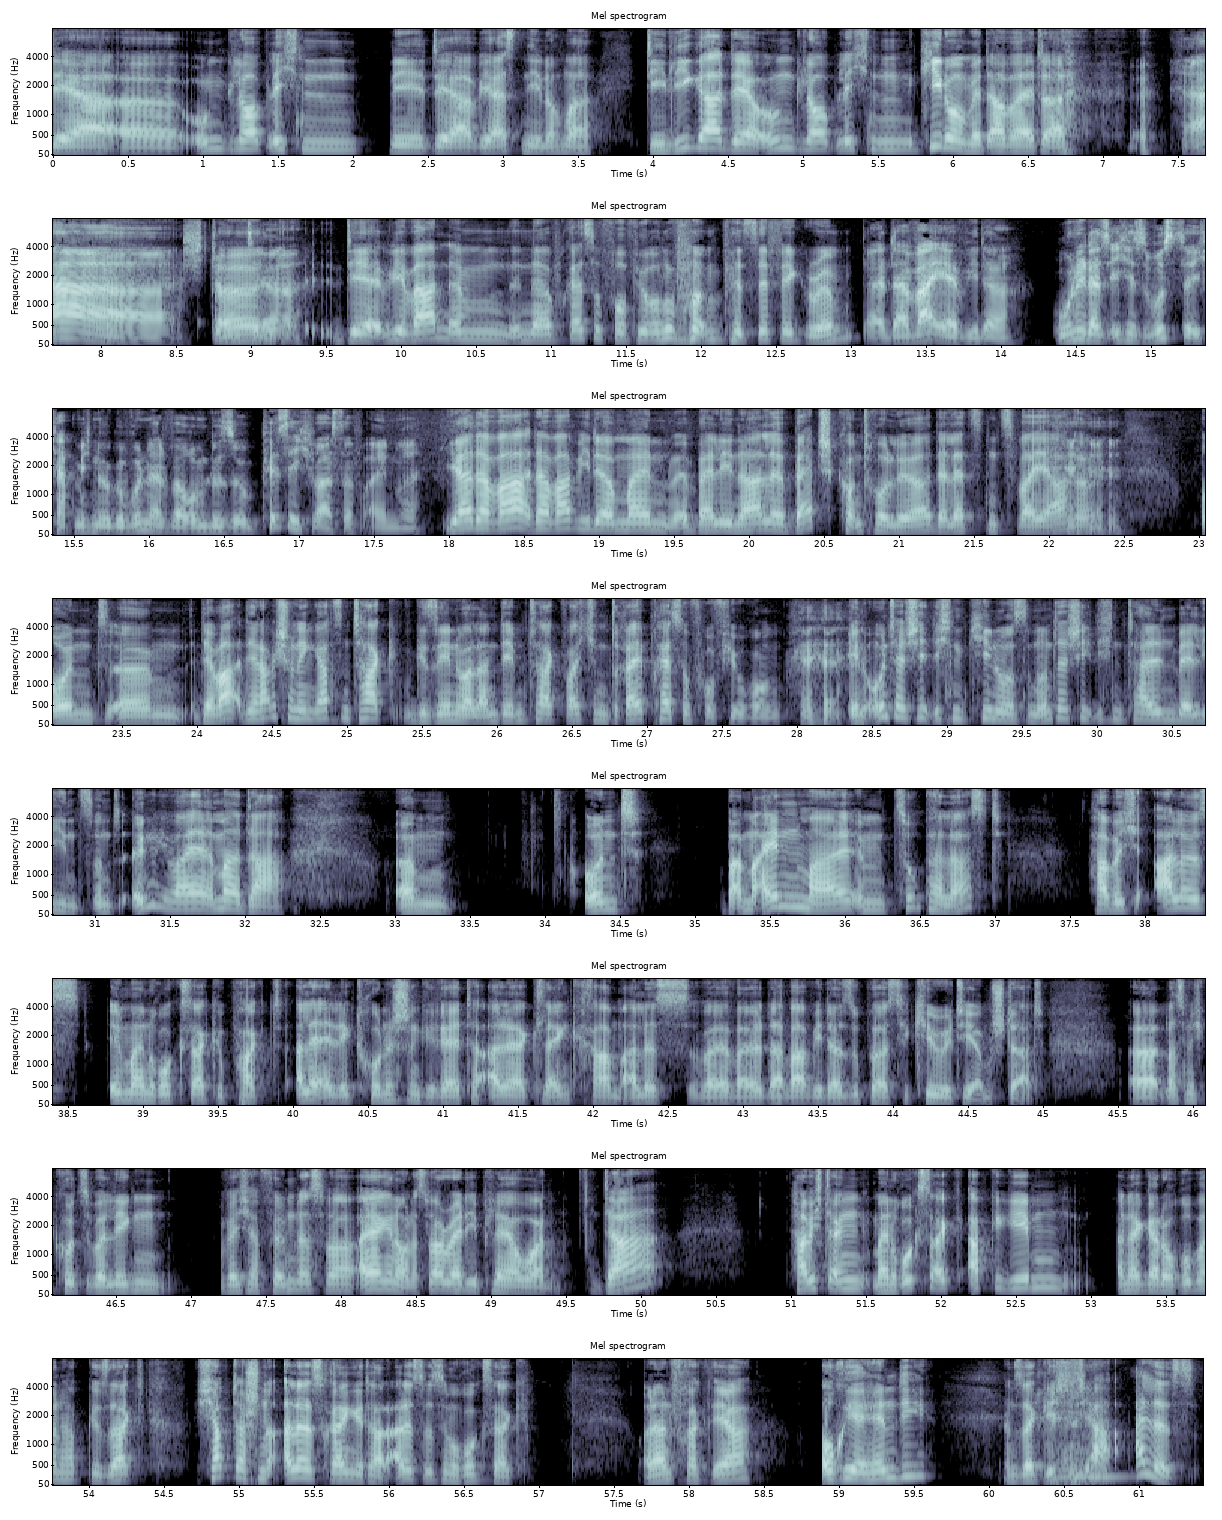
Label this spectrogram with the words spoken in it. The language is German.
der äh, unglaublichen, nee, der, wie heißt denn die nochmal? Die Liga der unglaublichen Kinomitarbeiter. Ja, stimmt Äh, ja. Der, wir waren im, in der Pressevorführung von Pacific Rim. Da, da war er wieder. Ohne dass ich es wusste. Ich habe mich nur gewundert, warum du so pissig warst auf einmal. Ja, da war, da war wieder mein Berlinale Badge-Kontrolleur der letzten zwei Jahre. Und ähm, der war, den habe ich schon den ganzen Tag gesehen, weil an dem Tag war ich in drei Pressevorführungen. In unterschiedlichen Kinos, in unterschiedlichen Teilen Berlins. Und irgendwie war er immer da. Ähm, und beim einen Mal im Zoopalast habe ich alles in meinen Rucksack gepackt, alle elektronischen Geräte, aller Kleinkram, alles, weil, weil da war wieder super Security am Start. Äh, lass mich kurz überlegen, welcher Film das war. Ah ja, genau, das war Ready Player One. Da habe ich dann meinen Rucksack abgegeben an der Garderobe und habe gesagt, ich habe da schon alles reingetan, alles ist im Rucksack. Und dann fragt er, auch Ihr Handy? Dann sage ich, ja, alles.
